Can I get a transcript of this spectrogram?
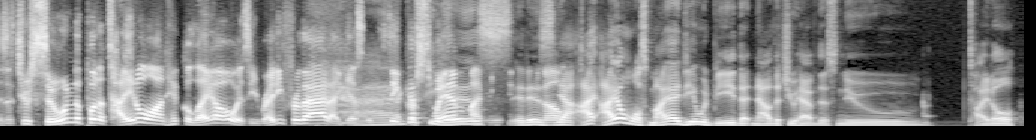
Is it too soon to put a title on Hikuleo? Is he ready for that? I guess uh, sink or swim. I mean, it is. Yeah, I, I almost my idea would be that now that you have this new title,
